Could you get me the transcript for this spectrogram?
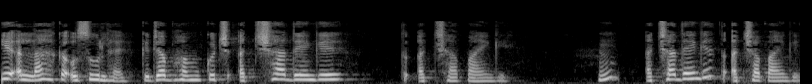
یہ اللہ کا اصول ہے کہ جب ہم کچھ اچھا دیں گے تو اچھا پائیں گے۔ ہوں اچھا دیں گے تو اچھا پائیں گے۔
